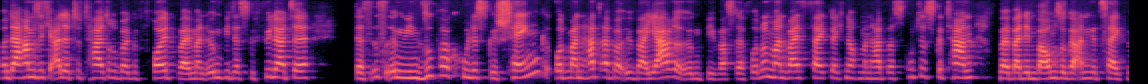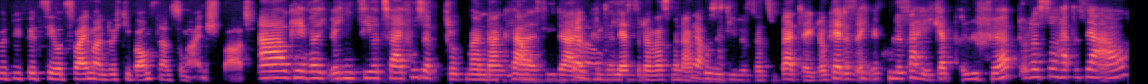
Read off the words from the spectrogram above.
Und da haben sich alle total drüber gefreut, weil man irgendwie das Gefühl hatte, das ist irgendwie ein super cooles Geschenk und man hat aber über Jahre irgendwie was davon und man weiß zeitgleich noch, man hat was Gutes getan, weil bei dem Baum sogar angezeigt wird, wie viel CO2 man durch die Baumpflanzung einspart. Ah, okay, welchen CO2-Fußabdruck man dann quasi ja, da genau. hinterlässt oder was man da ja. Positives dazu beiträgt. Okay, das ist echt eine coole Sache. Ich glaube, Lefert oder so hat es ja auch.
